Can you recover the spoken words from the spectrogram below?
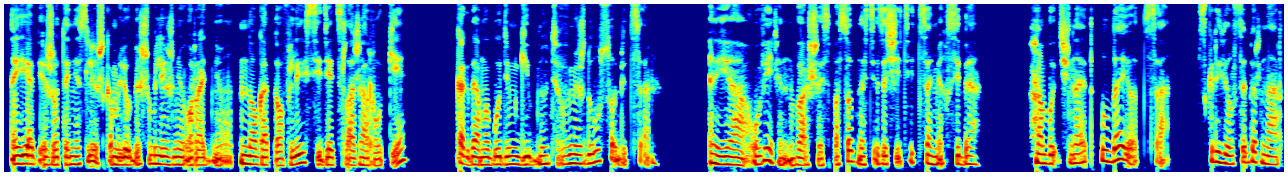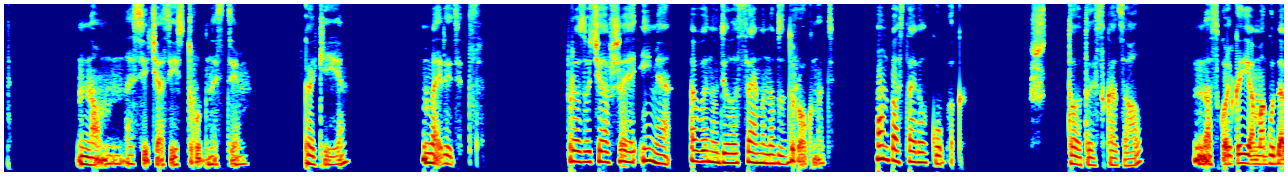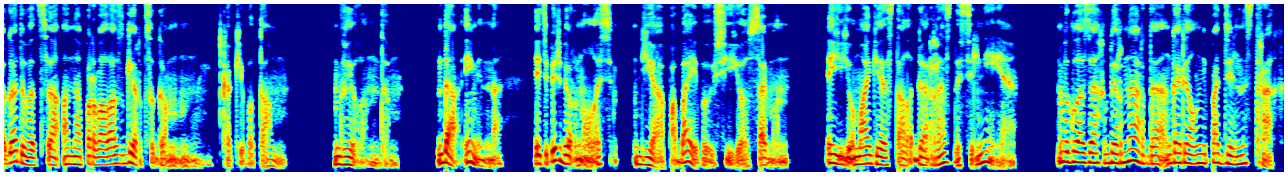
Я вижу, ты не слишком любишь ближнюю родню, но готов ли сидеть сложа руки, когда мы будем гибнуть в междоусобице? Я уверен в вашей способности защитить самих себя. Обычно это удается, скривился Бернард. Но сейчас есть трудности. Какие? Мэридит. Прозвучавшее имя вынудило Саймона вздрогнуть. Он поставил кубок. «Что ты сказал?» Насколько я могу догадываться, она порвала с герцогом, как его там, Виландом. Да, именно. И теперь вернулась. Я побаиваюсь ее, Саймон. Ее магия стала гораздо сильнее. В глазах Бернарда горел неподдельный страх.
